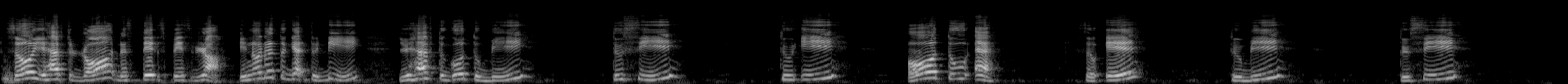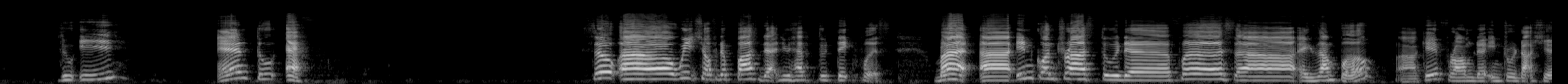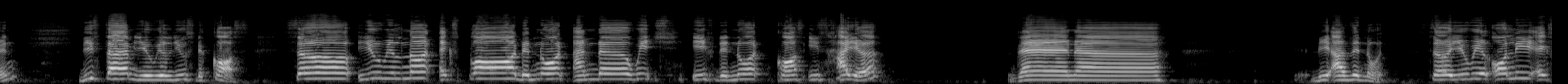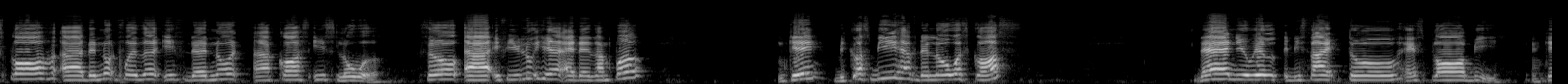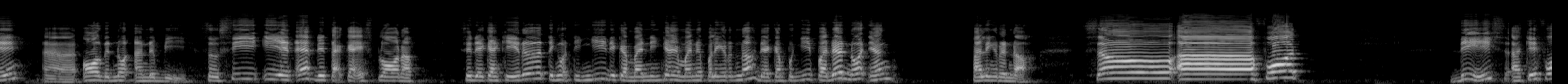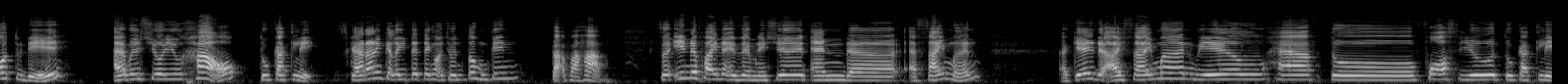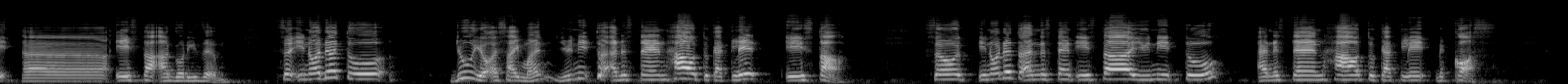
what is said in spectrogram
So you have to draw the state space graph. In order to get to D, you have to go to B to C, to E, or to F. So A, to B, to C, to E, and to F. So, uh, which of the paths that you have to take first? But uh, in contrast to the first uh, example, okay, from the introduction, this time you will use the cost. So you will not explore the node under which if the node cost is higher than uh, the other node. So you will only explore uh, the node further if the node uh, cost is lower. So uh, if you look here at the example, okay, because B have the lowest cost, then you will decide to explore B, okay uh, all the node under B. So C, E and F dia takkan explore dah. So dia akan kira, tengok tinggi, dia akan bandingkan yang mana paling rendah, dia akan pergi pada node yang paling rendah. So uh, for this, okay, for today, I will show you how to calculate. Sekarang ni kalau kita tengok contoh mungkin tak faham. So in the final examination and the assignment, Okay, the assignment will have to force you to calculate uh, A-star algorithm. So, in order to do your assignment, you need to understand how to calculate A-star. So, in order to understand A-star, you need to understand how to calculate the cost.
